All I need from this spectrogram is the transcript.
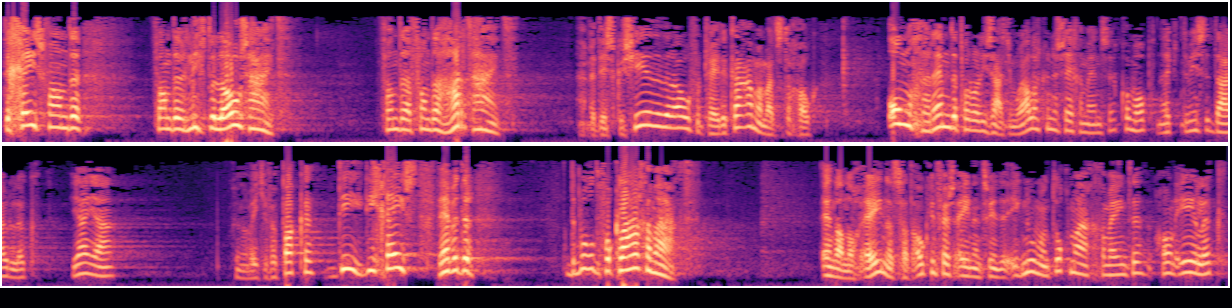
De geest van de, van de liefdeloosheid. Van de, van de hardheid. En we discussiëren erover, Tweede Kamer, maar het is toch ook ongeremde polarisatie. Je moet alles kunnen zeggen, mensen. Kom op, dan heb je tenminste duidelijk. Ja, ja. We kunnen een beetje verpakken. Die, die geest. We hebben er de boel voor klaargemaakt. En dan nog één, dat staat ook in vers 21. Ik noem hem toch maar gemeente, gewoon eerlijk.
